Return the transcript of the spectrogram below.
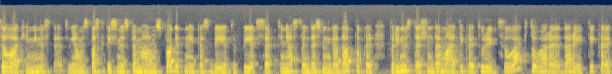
cilvēkiem investēt. Ja mēs paskatīsimies, piemēram, uz pagatnī, kas bija 5, 7, 8, 10 gadu atpakaļ, par investēšanu demāja tikai turīgi cilvēki. To varēja darīt tikai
